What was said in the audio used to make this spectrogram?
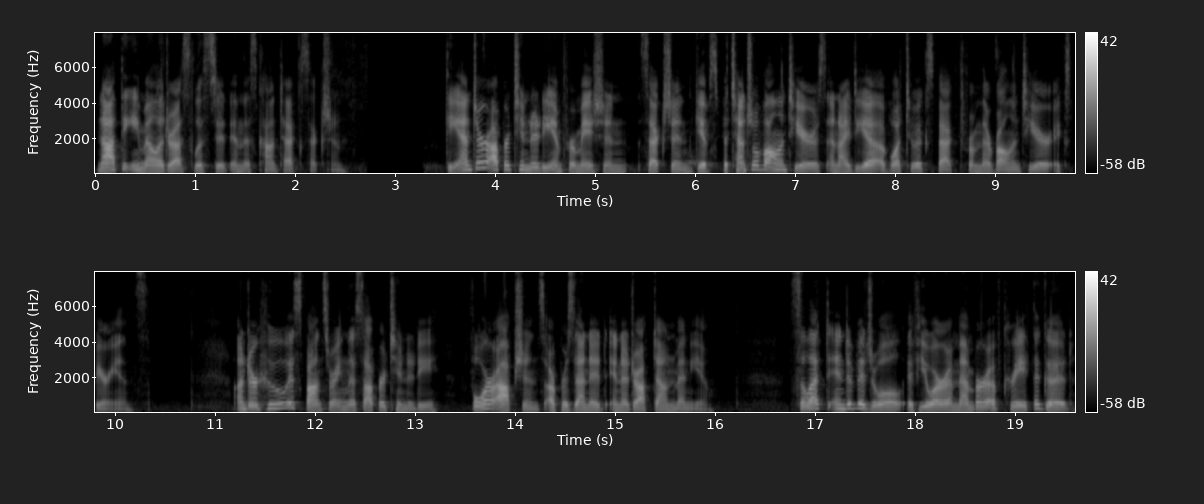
not the email address listed in this contact section. The Enter Opportunity Information section gives potential volunteers an idea of what to expect from their volunteer experience. Under Who is sponsoring this opportunity, four options are presented in a drop-down menu. Select Individual if you are a member of Create the Good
